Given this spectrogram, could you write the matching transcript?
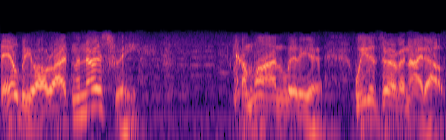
They'll be all right in the nursery. Come on, Lydia. We deserve a night out.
